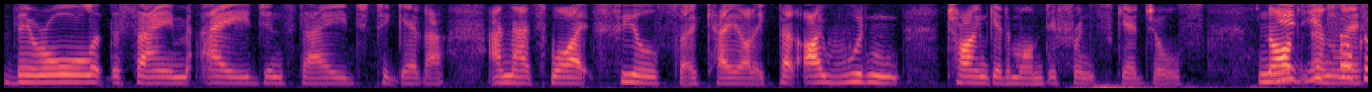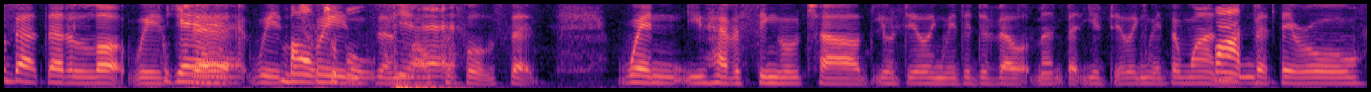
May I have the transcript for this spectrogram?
they're all at the same age and stage together, and that's why it feels so chaotic. But I wouldn't try and get them on different schedules. Not you, you unless, talk about that a lot with yeah, the, with twins and yeah. multiples. That when you have a single child, you're dealing with the development, but you're dealing with the one. one. But they're all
